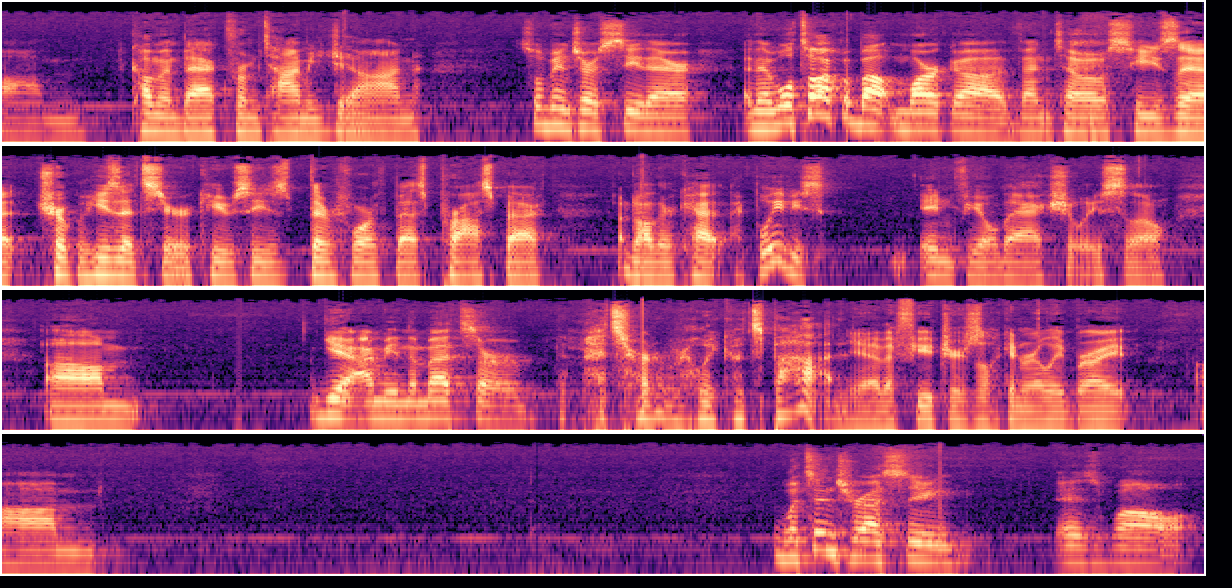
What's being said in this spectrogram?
Um, coming back from Tommy John. So we'll be interested to see there. And then we'll talk about Mark uh, Vientos. He's at triple. He's at Syracuse. He's their fourth best prospect. Another cat. I believe he's infield actually. So um, yeah, I mean the Mets are the Mets are in a really good spot. Yeah, the future's looking really bright. Um, what's interesting as well.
